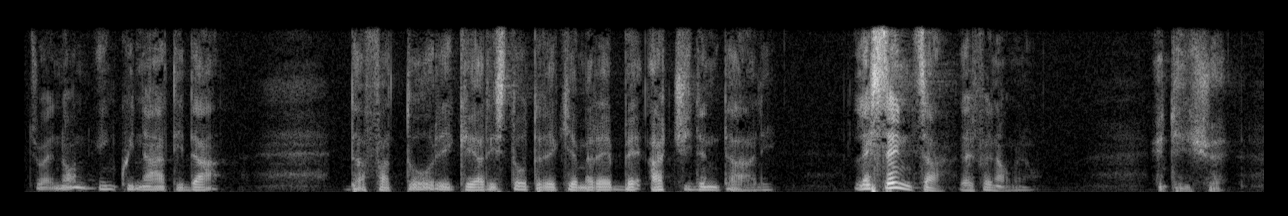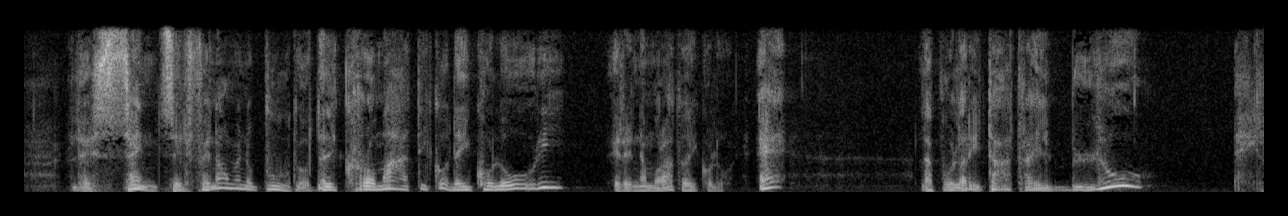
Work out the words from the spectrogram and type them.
cioè non inquinati da, da fattori che Aristotele chiamerebbe accidentali, l'essenza del fenomeno. E dice, l'essenza, il fenomeno puro del cromatico, dei colori, era innamorato dei colori, è la polarità tra il blu e il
